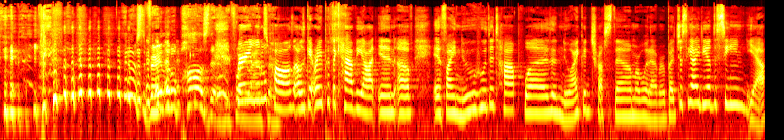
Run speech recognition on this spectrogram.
I noticed very little pause there before Very little pause. I was getting ready to put the caveat in of if I knew who the top was and knew I could trust them or whatever. But just the idea of the scene, yeah.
